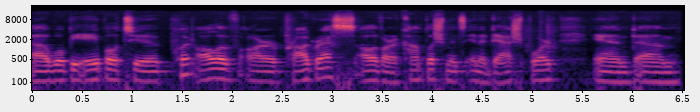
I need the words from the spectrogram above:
uh, we'll be able to put all of our progress, all of our accomplishments in a dashboard and um,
